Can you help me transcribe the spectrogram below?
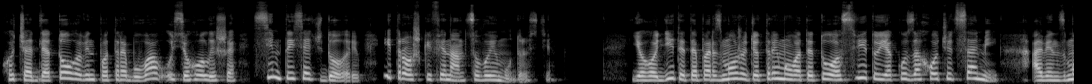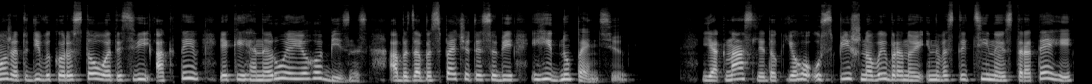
хоча для того він потребував усього лише 7 тисяч доларів і трошки фінансової мудрості. Його діти тепер зможуть отримувати ту освіту, яку захочуть самі, а він зможе тоді використовувати свій актив, який генерує його бізнес, аби забезпечити собі гідну пенсію. Як наслідок його успішно вибраної інвестиційної стратегії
